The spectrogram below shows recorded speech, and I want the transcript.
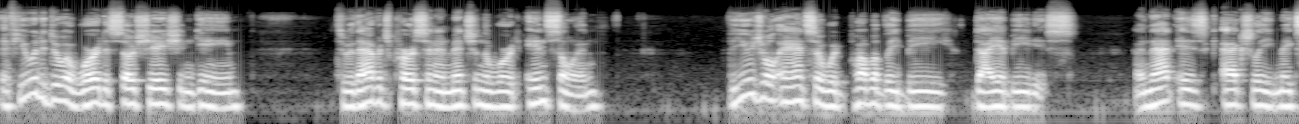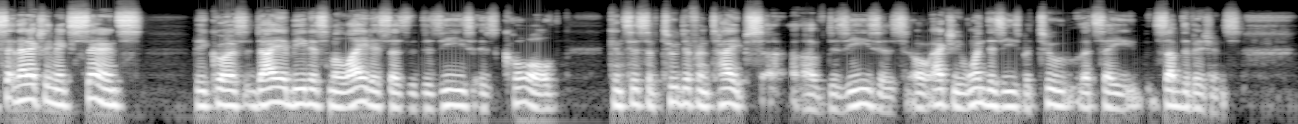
if you were to do a word association game to an average person and mention the word insulin, the usual answer would probably be diabetes. And that is actually makes that actually makes sense because diabetes mellitus, as the disease is called, consists of two different types of diseases, or actually one disease, but two, let's say, subdivisions.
